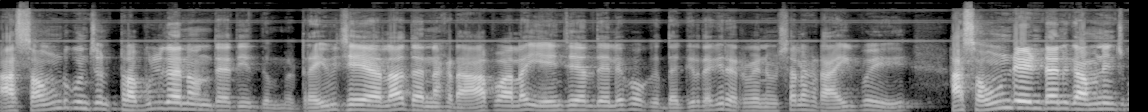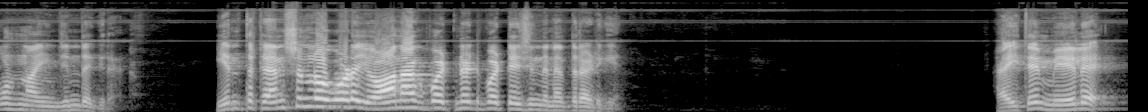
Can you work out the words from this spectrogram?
ఆ సౌండ్ కొంచెం ట్రబుల్గానే ఉంది. అది డ్రైవ్ చేయాలా? దాన్ని అక్కడ ఆపాలా? ఏం చేయాలో తెలియక ఒక దగ్గర దగ్గర ఇరవై నిమిషాలు అక్కడ ఆగిపోయి ఆ సౌండ్ ఏంటని గమనించుకుంటున్నా ఆ ఇంజిన్ దగ్గర. ఇంత టెన్షన్లో కూడా యోనాకు పట్టినట్టు పట్టేసింది నిద్ర అడిగి. అయితే మేలే.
